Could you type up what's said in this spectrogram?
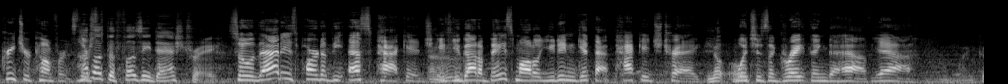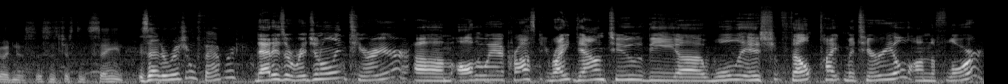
creature comforts. How about the fuzzy dash tray? so that is part of the S package. If you got a base model, you didn't get that package tray, No. which is a great thing to have. Yeah. Goodness, this is just insane. Is that original fabric? That is original interior, um, all the way across, right down to the uh, woolish felt type material on the floor.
